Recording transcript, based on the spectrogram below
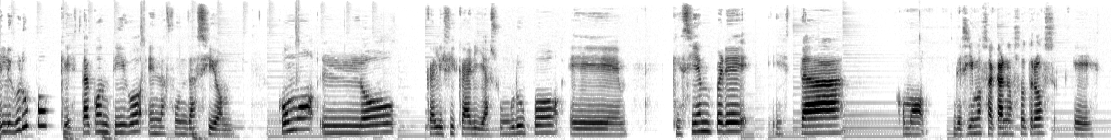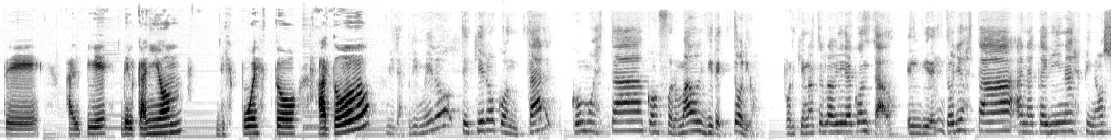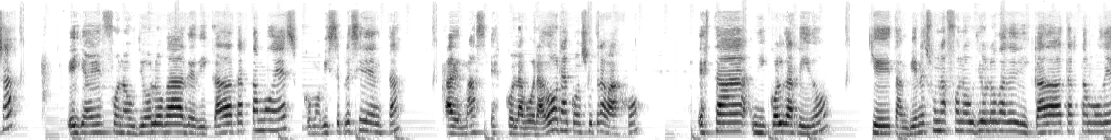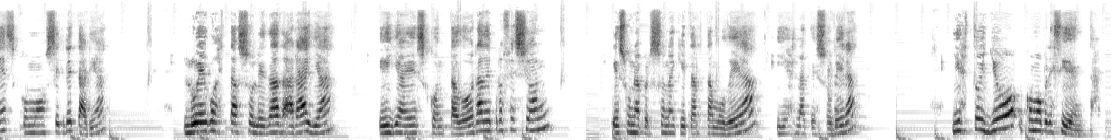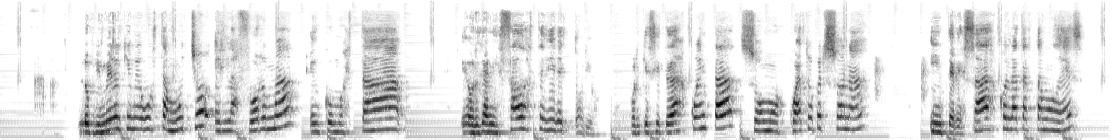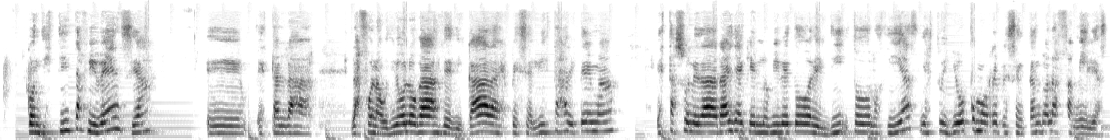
el grupo que está contigo en la fundación, ¿cómo lo calificarías? ¿Un grupo eh, que siempre está, como decimos acá nosotros, este, al pie del cañón, dispuesto a todo? Mira, primero te quiero contar cómo está conformado el directorio, porque no te lo había contado. El directorio está Ana Karina Espinosa, ella es fonaudióloga dedicada a tartamudez como vicepresidenta, además es colaboradora con su trabajo. Está Nicole Garrido, que también es una fonaudióloga dedicada a tartamudez como secretaria. Luego está Soledad Araya, ella es contadora de profesión, es una persona que tartamudea y es la tesorera. Y estoy yo como presidenta. Lo primero que me gusta mucho es la forma en cómo está eh, organizado este directorio, porque si te das cuenta, somos cuatro personas interesadas con la tartamudez, con distintas vivencias. Eh, están las, las fonaudiólogas dedicadas, especialistas al tema. Está Soledad Araya, quien lo vive todo el todos los días, y estoy yo como representando a las familias.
